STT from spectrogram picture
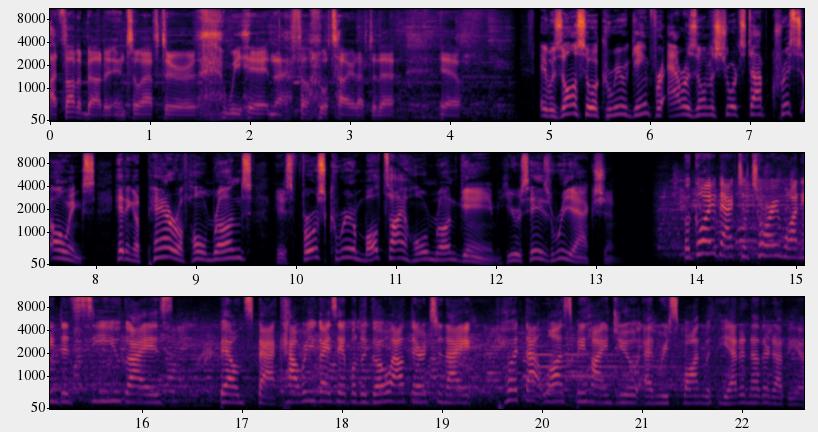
I thought about it until after we hit, and I felt real tired after that. Yeah. It was also a career game for Arizona shortstop Chris Owings, hitting a pair of home runs, his first career multi home run game. Here's his reaction. But going back to Torey wanting to see you guys bounce back, how were you guys able to go out there tonight, put that loss behind you, and respond with yet another W?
